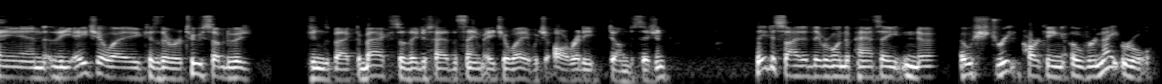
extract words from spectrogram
And the HOA, because there were two subdivisions back to back, so they just had the same HOA, which already dumb decision. They decided they were going to pass a no street parking overnight rule.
